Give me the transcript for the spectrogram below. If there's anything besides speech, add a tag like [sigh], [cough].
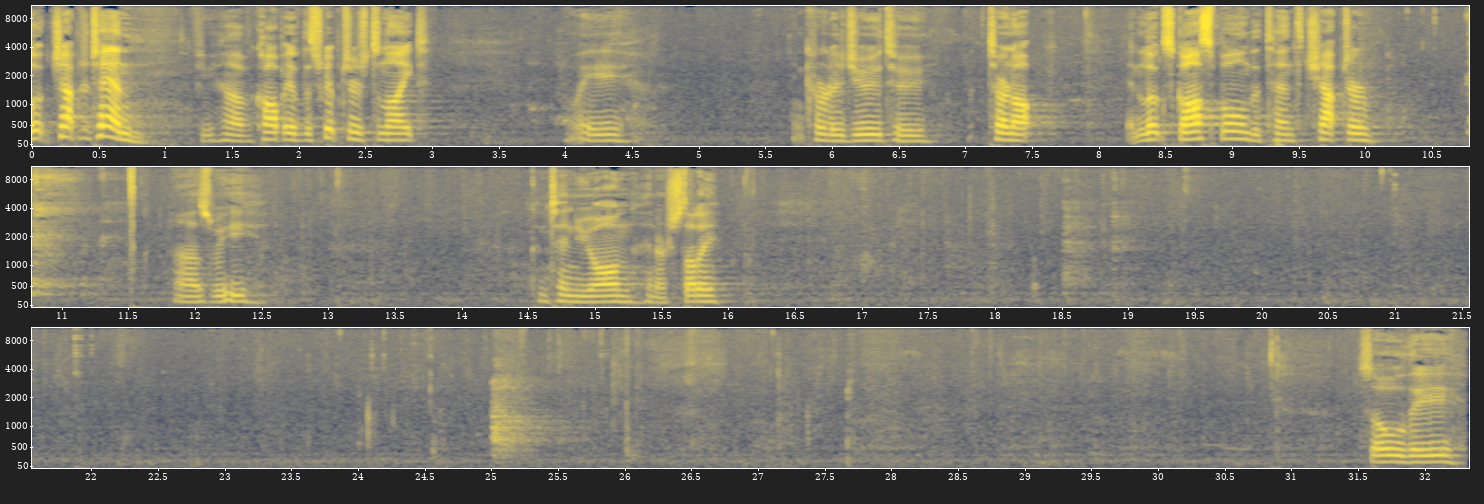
Luke chapter 10. If you have a copy of the scriptures tonight, we encourage you to turn up in Luke's Gospel, the 10th chapter, as we continue on in our study. So we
